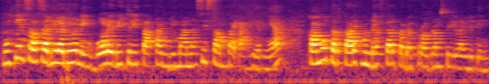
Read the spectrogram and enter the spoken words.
Mungkin Salsadila dulu nih, boleh diceritakan gimana sih sampai akhirnya kamu tertarik mendaftar pada program studi lanjut ini?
